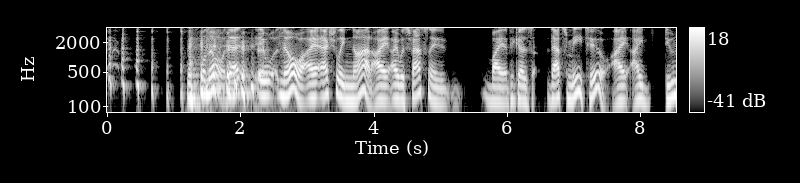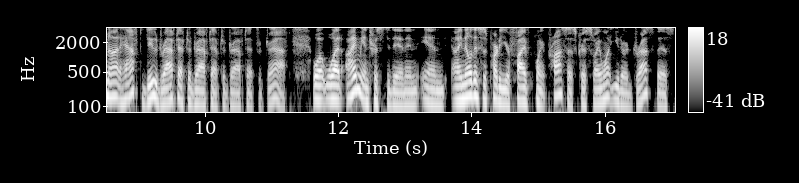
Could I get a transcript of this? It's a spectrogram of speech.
well, no, that it, no, I actually not. I I was fascinated by it because that's me too. I I do not have to do draft after draft after draft after draft. What what I'm interested in, and and I know this is part of your five point process, Chris. So I want you to address this.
